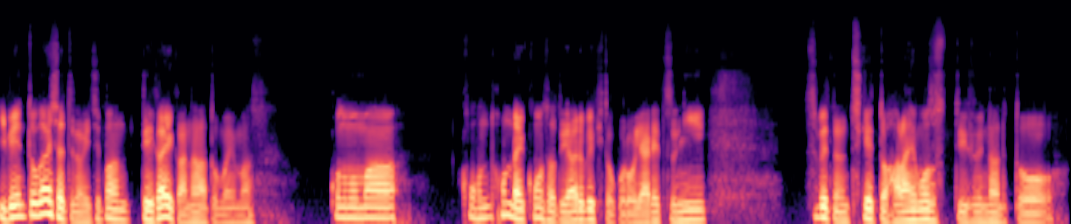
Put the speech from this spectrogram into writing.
イベント会社っていうのが一番でかいかなと思います。このまま、本来コンサートやるべきところをやれずに、すべてのチケットを払い戻すっていうふうになると、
